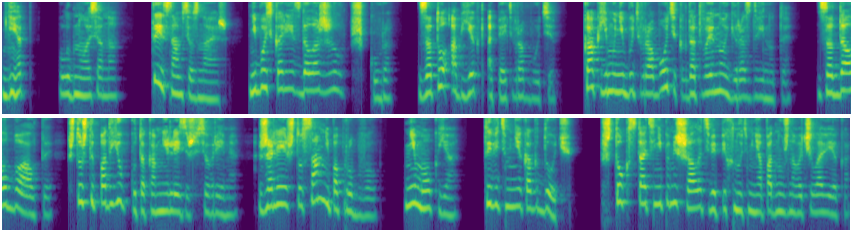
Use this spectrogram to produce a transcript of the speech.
«Нет», – улыбнулась она, – «ты сам все знаешь. Небось, кореец доложил, шкура. Зато объект опять в работе. Как ему не быть в работе, когда твои ноги раздвинуты? Задолбал ты. Что ж ты под юбку-то ко мне лезешь все время? Жалеешь, что сам не попробовал? Не мог я. Ты ведь мне как дочь. Что, кстати, не помешало тебе пихнуть меня под нужного человека,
